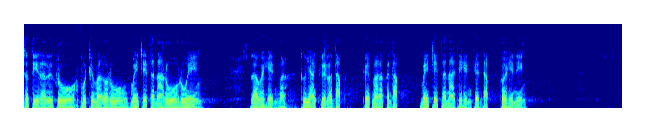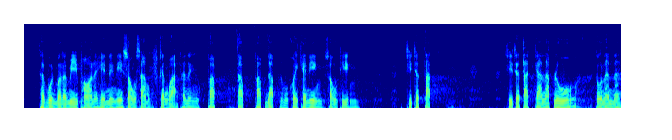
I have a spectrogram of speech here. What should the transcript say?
สติระลึกรู้ ผุดขึ้นมาก็รู้ ไม่เจตนารู้รู้เอง แล้วก็เห็นว่าทุกอย่างเกิดแล้วดับ เกิดมาแล้วก็ดับ ไม่เจตนาจะเห็นเกิดดับก็เห็นเองถ้าบุญบารมีพอนะเห็นอย่างนี้สองสามจังหวะท่านนึงปั๊บ ปั๊บดับบางคนแค่นิ่งสองทีจิตจะตัด จิตจะตัดการรับรู้ตรงนั้นนะ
